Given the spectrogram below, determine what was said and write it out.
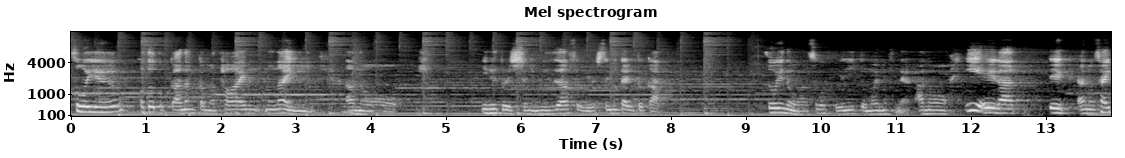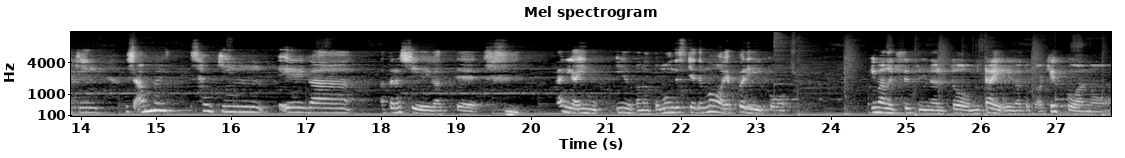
そういうこととかなんかまあたわいのないあの犬と一緒に水遊びをしてみたりとかそういうのはすごくいいと思いますね。あのいい映画ってあの最近私あんまり最近映画新しい映画って、何がいいのいいのかなと思うんですけどもやっぱりこう今の季節になると見たい映画とか結構あの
